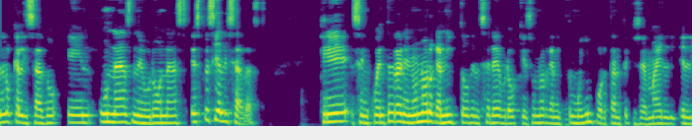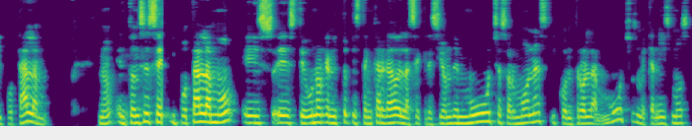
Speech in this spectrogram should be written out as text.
localizado en unas neuronas especializadas que se encuentran en un organito del cerebro, que es un organito muy importante que se llama el, hipotálamo. ¿no? Entonces, el hipotálamo es este, un organito que está encargado de la secreción de muchas hormonas y controla muchos mecanismos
